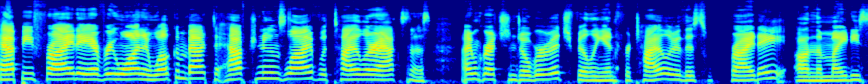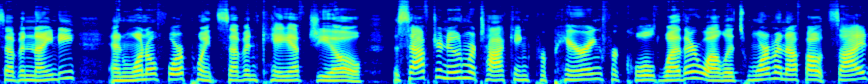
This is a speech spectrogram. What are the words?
Happy Friday, everyone, and welcome back to Afternoons Live with Tyler Axness. I'm Gretchen Dobervich, filling in for Tyler this Friday on the Mighty 790 and 104.7 KFGO. This afternoon, we're talking preparing for cold weather while it's warm enough outside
